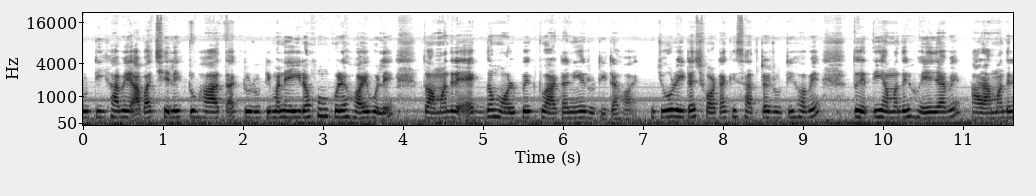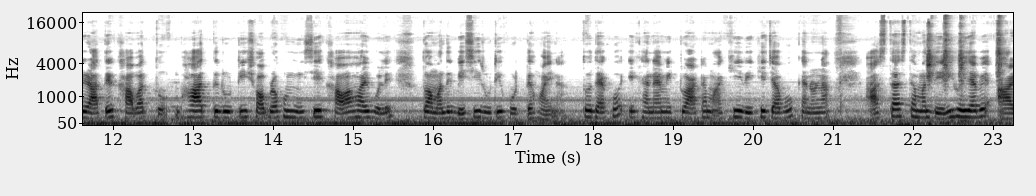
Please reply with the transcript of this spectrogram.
রুটি খাবে, আবার ছেলে একটু ভাত একটু রুটি মানে এই রকম করে হয় বলে। তো আমাদের একদম অল্প একটু আটা নিয়ে রুটিটা হয়। জোর এটা ছটা কি সাতটা রুটি হবে, তো এতেই আমাদের হয়ে যাবে। আর আমাদের রাতের খাবার তো, ভাত, রুটি সব রকম মিশিয়ে খাওয়া হয় বলে, তো আমাদের বেশি রুটি করতে হয় না। তো দেখো, এখানে আমি একটু আটা মাখিয়ে রেখে যাব, কেননা আস্তে আস্তে আমার দেরি হয়ে যাবে। আর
